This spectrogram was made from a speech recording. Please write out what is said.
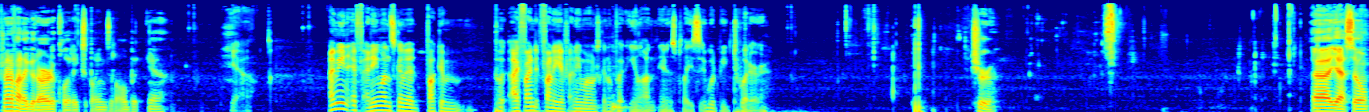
trying to find a good article that explains it all, but yeah. Yeah. I mean, if anyone's gonna fucking put, I find it funny if anyone was gonna put Elon in his place, it would be Twitter. True. Uh, yeah. So,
